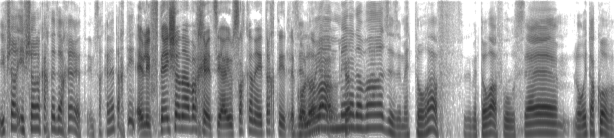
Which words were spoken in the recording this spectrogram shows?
אי אפשר, אי אפשר לקחת את זה אחרת, הם שחקני תחתית. הם לפני שנה וחצי היו שחקני תחתית זה לכל לא דבר. יאמן כן. הדבר הזה, זה מטורף. זה מטורף, הוא עושה... להוריד את הכובע.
